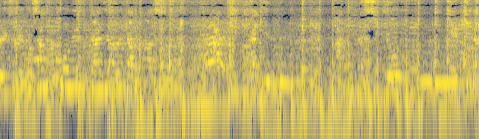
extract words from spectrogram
ustedes reposan por el calle Alcatraz. Aquí mi caliente, aquí nació, en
